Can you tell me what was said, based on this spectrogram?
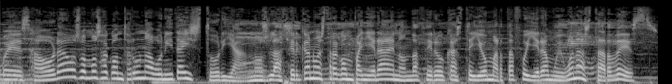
Pues ahora os vamos a contar una bonita historia. Nos la acerca nuestra compañera en Onda Cero Castelló, Marta Follera. Muy buenas tardes.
